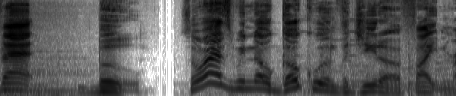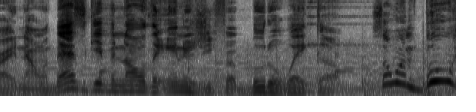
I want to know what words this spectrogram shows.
Fat Boo. So as we know, Goku and Vegeta are fighting right now, and that's giving all the energy for Boo to wake up. So when Boo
